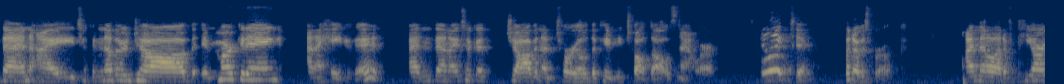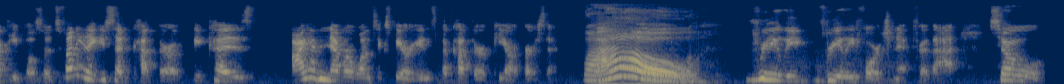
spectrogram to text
Then I took another job in marketing, and I hated it. And then I took a job in editorial that paid me twelve dollars an hour. I liked it, but I was broke. I met a lot of PR people. So it's funny that you said cutthroat because I have never once experienced a cutthroat PR person. Wow. Really, really fortunate for that. So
